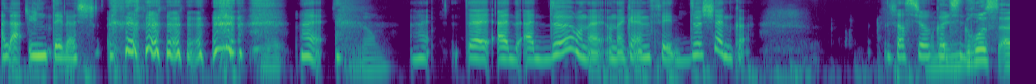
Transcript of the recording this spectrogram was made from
à la une téloche. ouais. Énorme. À, à- à deux, on a, on a quand même fait deux chaînes, quoi. Genre, si on, On a une grosse. ah,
